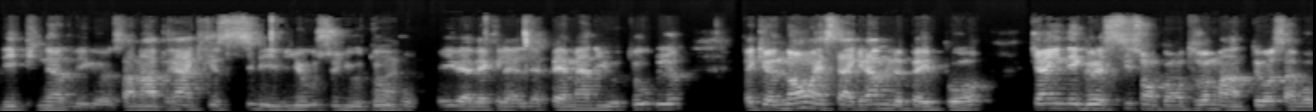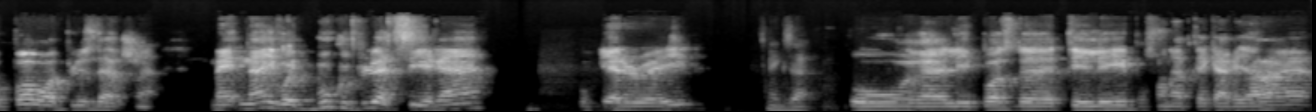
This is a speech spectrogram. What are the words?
des peanuts, les gars. Ça en prend en Christie des views sur YouTube pour vivre avec le, paiement de YouTube. Là. Fait que non, Instagram ne le paye pas. Quand il négocie son contrat Manta, ça ne va pas avoir plus d'argent. Maintenant, il va être beaucoup plus attirant pour Gatorade. Exact. Pour euh, les postes de télé, pour son après-carrière,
